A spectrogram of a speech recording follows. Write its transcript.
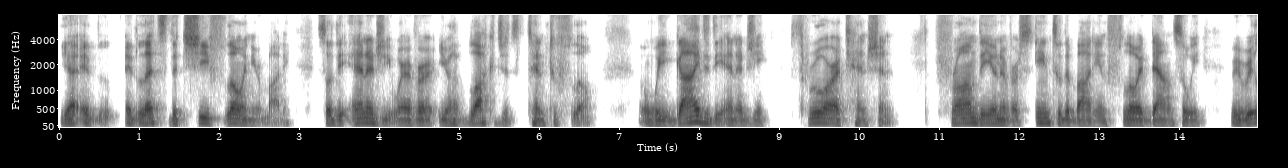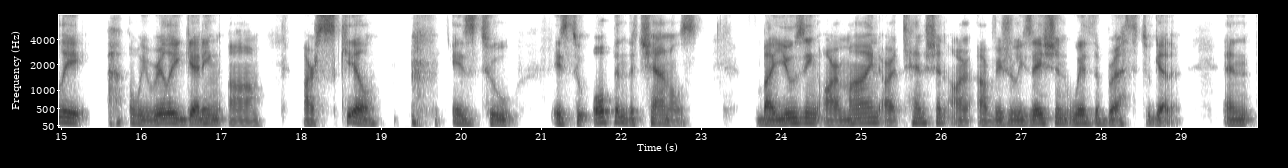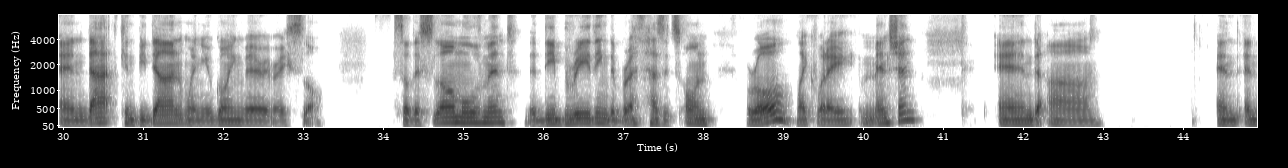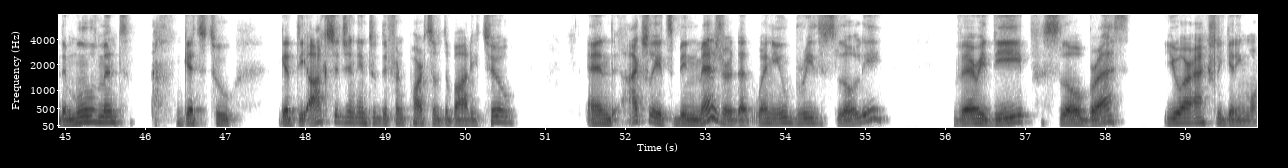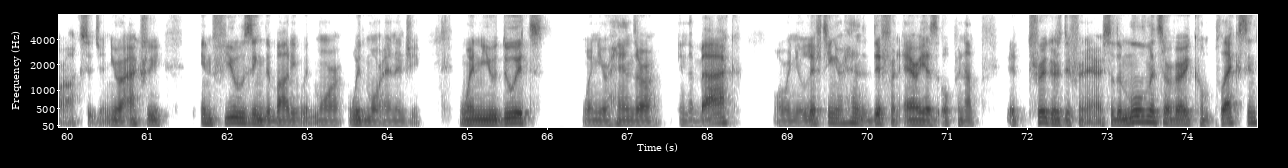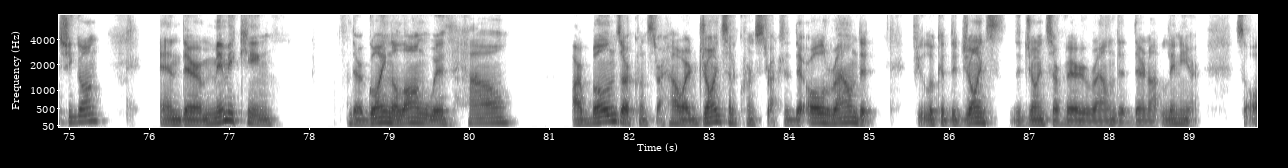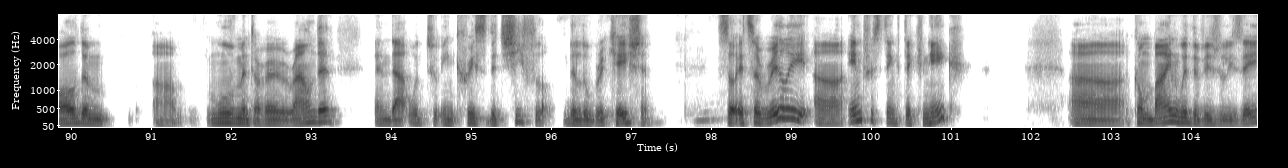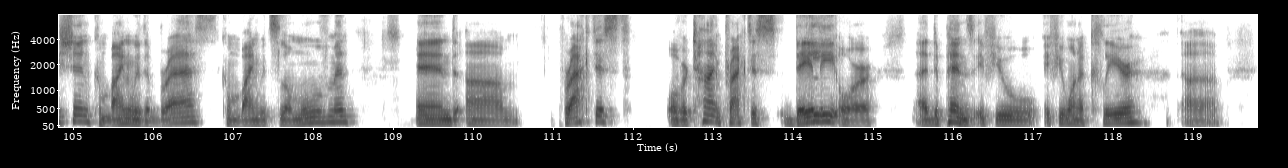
Yeah, it, it lets the chi flow in your body. So the energy, wherever you have blockages, tend to flow. We guide the energy through our attention from the universe into the body and flow it down. So we we really we really getting um, our skill is to is to open the channels by using our mind, our attention, our, our visualization with the breath together. And, and that can be done when you're going very, very slow. So the slow movement, the deep breathing, the breath has its own role, like what I mentioned. And, um, and, and the movement gets to get the oxygen into different parts of the body too. And actually, it's been measured that when you breathe slowly, very deep, slow breath, you are actually getting more oxygen. You are actually infusing the body with more with more energy. When you do it, when your hands are in the back or when you're lifting your hands, different areas open up. It triggers different areas. So the movements are very complex in Qigong and they're mimicking, they're going along with how our bones are constructed, how our joints are constructed, they're all rounded. If you look at the joints, the joints are very rounded, they're not linear. So all the um, movement are very rounded and that would to increase the chi flow, the lubrication. So it's a really uh, interesting technique uh, combined with the visualization, combined with the breath, combined with slow movement. And um, practiced over time, practice daily or uh, depends if you if you want to clear uh,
